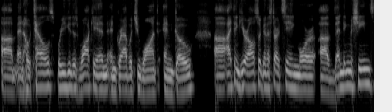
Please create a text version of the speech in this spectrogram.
um, and hotels where you can just walk in and grab what you want and go. Uh, I think you're also going to start seeing more uh, vending machines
